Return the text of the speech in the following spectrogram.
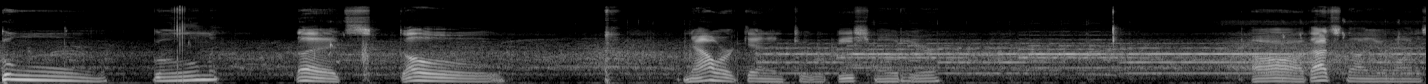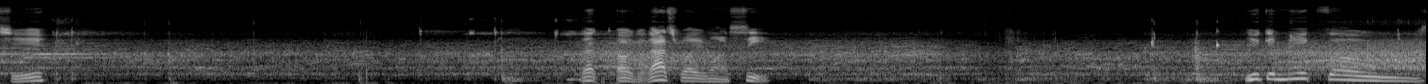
Boom. Boom. Let's go. Now we're getting into beast mode here. Ah, that's not you want to see. That, okay, that's what you want to see. You can make those.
